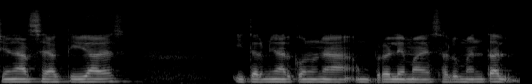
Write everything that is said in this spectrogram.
llenarse de actividades y terminar con una, un problema de salud mental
